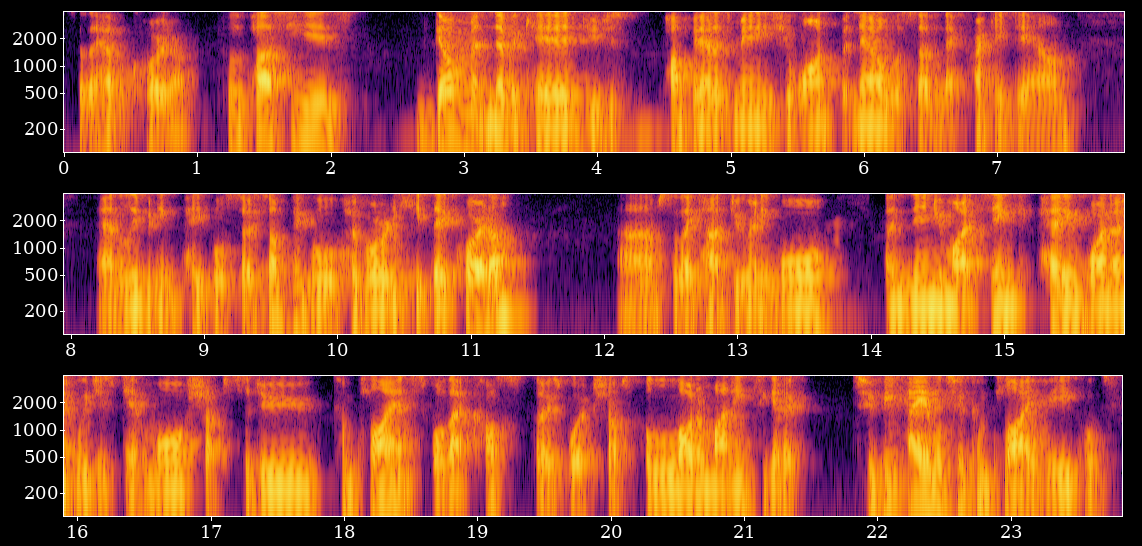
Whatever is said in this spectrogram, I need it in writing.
So they have a quota. For the past years, government never cared. You just pump out as many as you want. But now all of a sudden they're cracking down and limiting people. So some people have already hit their quota, um, so they can't do any more. And then you might think, hey, why don't we just get more shops to do compliance? Well, that costs those workshops a lot of money to get a to be able to comply vehicles.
